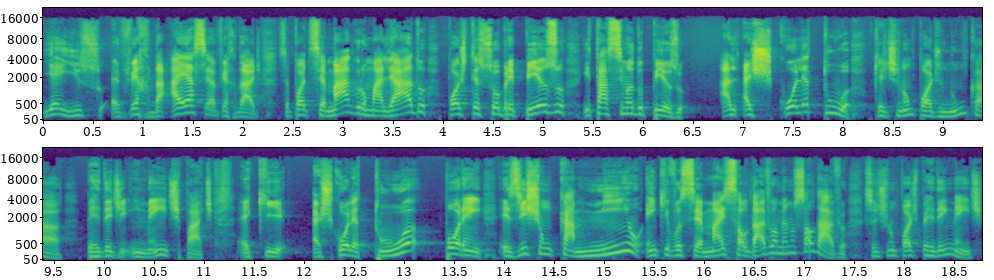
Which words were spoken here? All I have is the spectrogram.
E é isso, é verdade. Ah, essa é a verdade. Você pode ser magro, malhado, pode ter sobrepeso e estar tá acima do peso. A, a, escolha é tua. O que a gente não pode nunca perder de, em mente, Paty, é que a escolha é tua, Porém, existe um caminho em que você é mais saudável ou menos saudável. Isso a gente não pode perder em mente.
